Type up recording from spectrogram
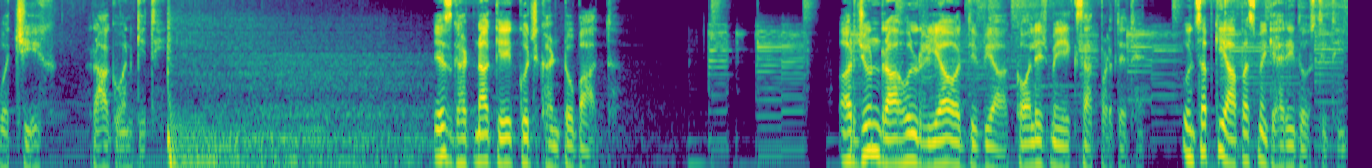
वह चीख राघवन की थी। इस घटना के कुछ घंटों बाद अर्जुन, राहुल, रिया और दिव्या कॉलेज में एक साथ पढ़ते थे। उन सब की आपस में गहरी दोस्ती थी।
